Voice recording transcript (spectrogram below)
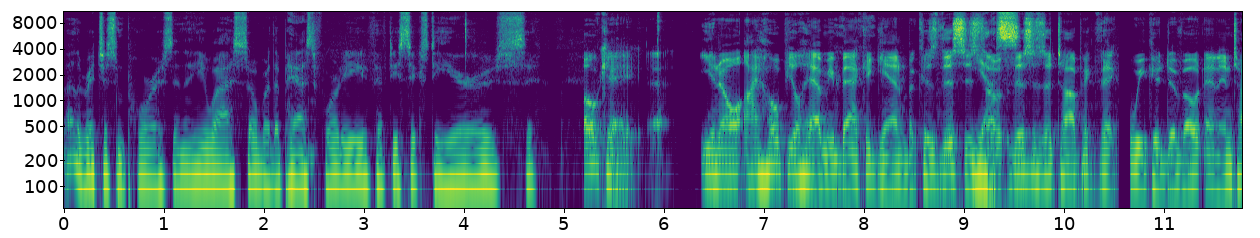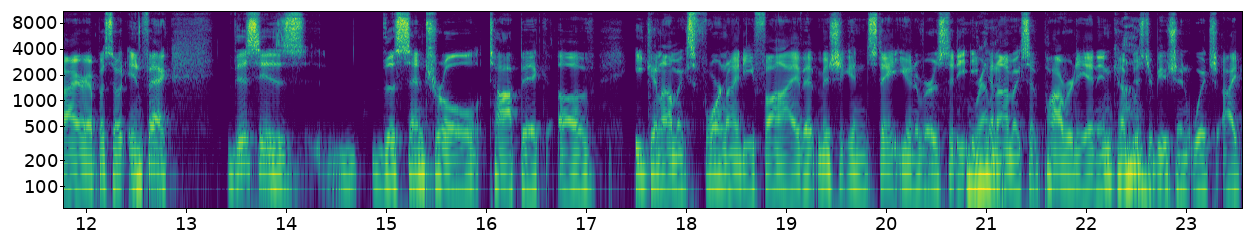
well, the richest and poorest in the U.S. over the past 40, 50, 60 years. Okay. You know, I hope you'll have me back again because this is Yes. so, this is a topic that we could devote an entire episode. In fact, this is the central topic of Economics 495 at Michigan State University, Economics of Poverty and Income oh. Distribution, which I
